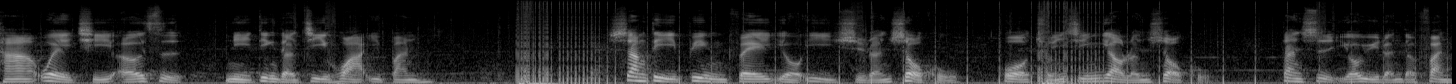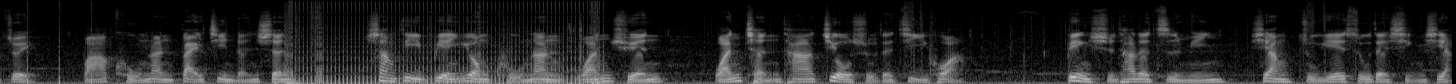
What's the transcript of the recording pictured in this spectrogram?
他为其儿子拟定的计划一般。上帝并非有意使人受苦，或存心要人受苦，但是由于人的犯罪，把苦难带进人生，上帝便用苦难完全完成他救赎的计划，并使他的子民像主耶稣的形象。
